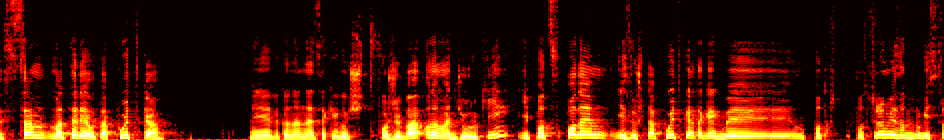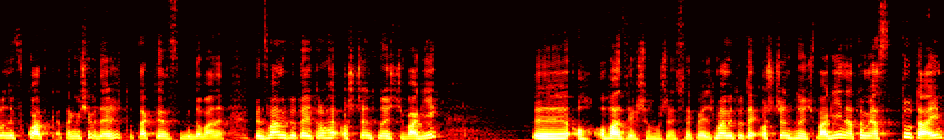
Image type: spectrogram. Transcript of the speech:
y, sam materiał, ta płytka wykonana z jakiegoś tworzywa, ona ma dziurki i pod spodem jest już ta płytka, tak jakby y, pod, pod którą jest od drugiej strony wkładka. Tak mi się wydaje, że to tak to jest zbudowane. Więc mamy tutaj trochę oszczędność wagi. Yy, o, o wadze jeszcze możemy sobie powiedzieć. Mamy tutaj oszczędność wagi, natomiast tutaj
